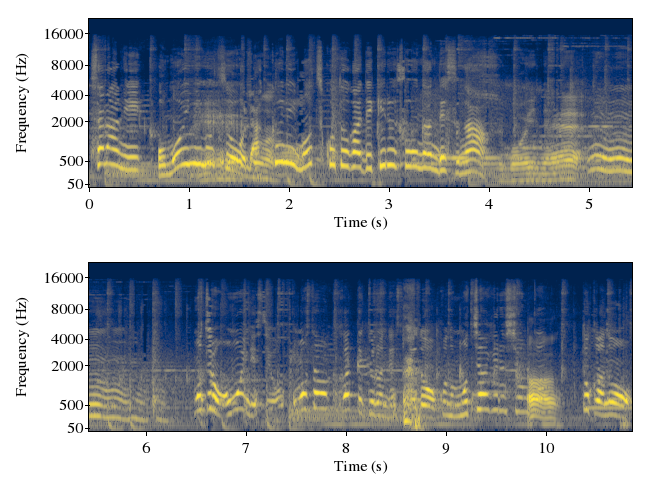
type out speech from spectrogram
さらに重い荷物を楽に持つことができるそうなんですがすごいね。うんうんうんうんうん。ももちろん重いんですよ。重さはかかってくるんですけど この持ち上げる瞬間とかの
